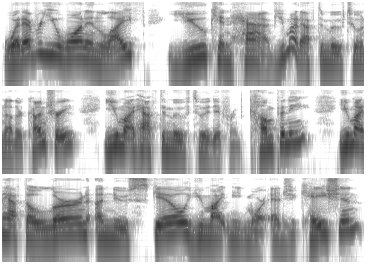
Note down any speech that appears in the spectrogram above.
Whatever you want in life, you can have. You might have to move to another country. You might have to move to a different company. You might have to learn a new skill. You might need more education.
